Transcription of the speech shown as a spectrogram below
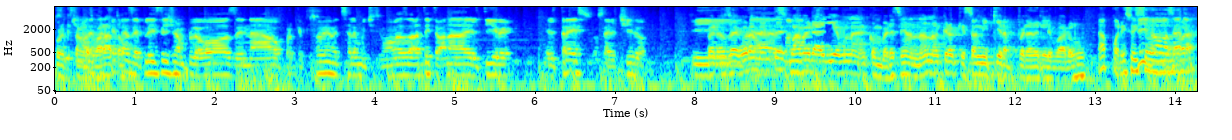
Porque está más de barato. tarjetas de PlayStation Plus, de Now, porque pues obviamente sale muchísimo más barato y te van a dar el tier, el 3, o sea, el chido. Y Pero seguramente ya va a haber ahí una conversión, ¿no? No creo que Sony quiera perderle varo. Ah, por eso Sí, hizo no, el o sea,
